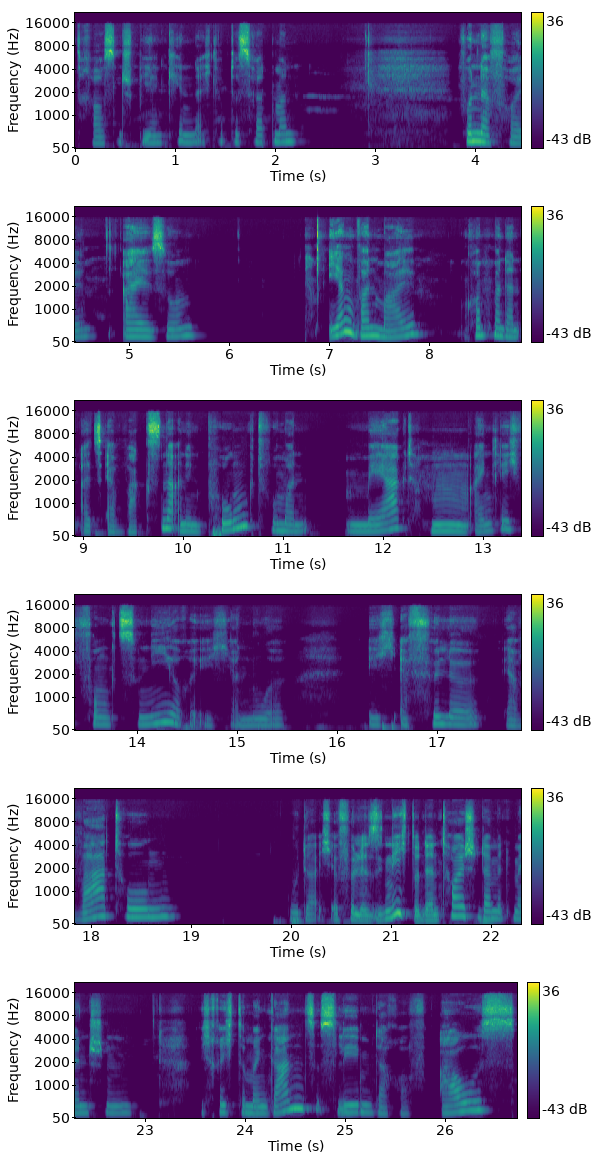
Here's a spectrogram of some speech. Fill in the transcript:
Draußen spielen Kinder, ich glaube, das hört man. Wundervoll. Also irgendwann mal kommt man dann als Erwachsener an den Punkt, wo man merkt: „Hm, eigentlich funktioniere ich ja nur. Ich erfülle Erwartungen oder ich erfülle sie nicht und enttäusche damit Menschen. Ich richte mein ganzes Leben darauf aus,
